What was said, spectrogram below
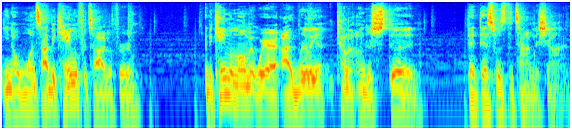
you know, once I became a photographer, it became a moment where I really kind of understood that this was the time to shine.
